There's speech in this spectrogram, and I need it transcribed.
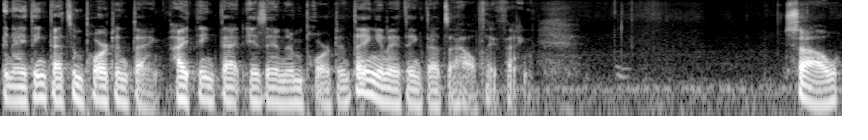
And I think that's an important thing. I think that is an important thing, and I think that's a healthy thing. So,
